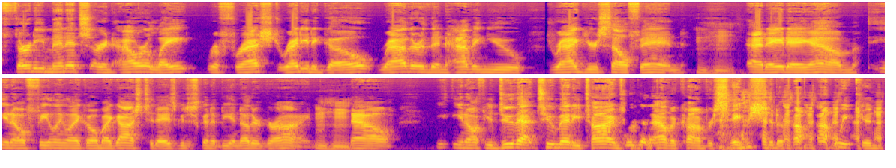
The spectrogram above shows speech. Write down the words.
30 minutes or an hour late, refreshed, ready to go, rather than having you drag yourself in mm-hmm. at 8 a.m., you know, feeling like, oh my gosh, today's just going to be another grind. Mm-hmm. Now, you know, if you do that too many times, we're going to have a conversation about how we can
